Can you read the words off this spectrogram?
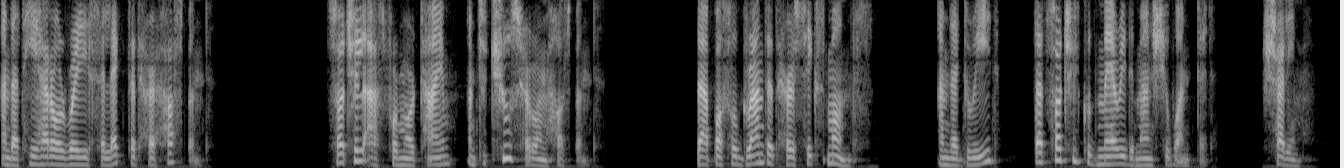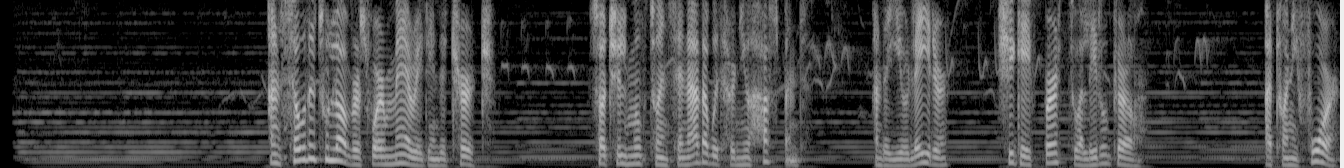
and that he had already selected her husband. Sochil asked for more time and to choose her own husband. The apostle granted her six months and agreed that Sochil could marry the man she wanted. Sharim. And so the two lovers were married in the church. Sochil moved to Ensenada with her new husband, and a year later, she gave birth to a little girl. At 24,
